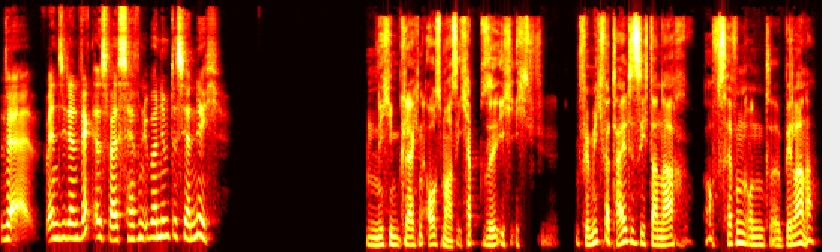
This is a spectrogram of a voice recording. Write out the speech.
wenn sie dann weg ist, weil Seven übernimmt es ja nicht. Nicht im gleichen Ausmaß. Ich habe, ich, ich, für mich verteilt es sich danach auf Seven und äh, Belana.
